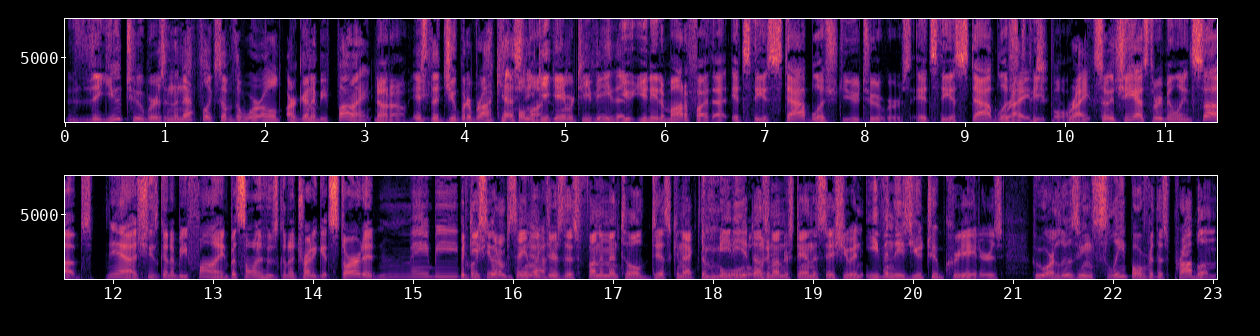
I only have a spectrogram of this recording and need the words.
The YouTubers and the Netflix of the world are going to be fine. No, no, it's you- the Jupiter Broadcasting on. Geek Gamer TV that You, you need to modify that. It's the established YouTubers. It's the established Right, people. right. So she has three million subs. Yeah, she's going to be fine. But someone who's going to try to get started, maybe. But do you see what. I'm saying? Yeah. Like, there's this fundamental disconnect. The media doesn't understand this issue, and even these YouTube creators who are losing sleep over this problem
